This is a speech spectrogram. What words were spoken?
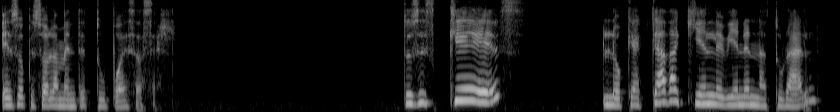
eso que solamente tú puedes hacer. Entonces, ¿qué es lo que a cada quien le viene natural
